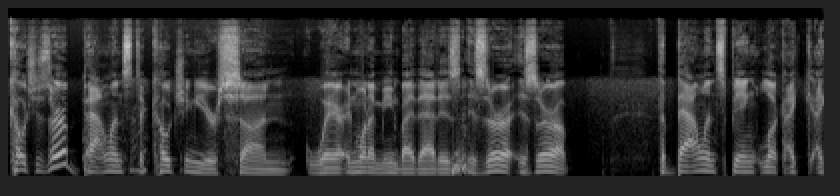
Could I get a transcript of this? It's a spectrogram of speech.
Coach, is there a balance to coaching your son? Where, and what I mean by that is, is there a, is there a the balance being look? I I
